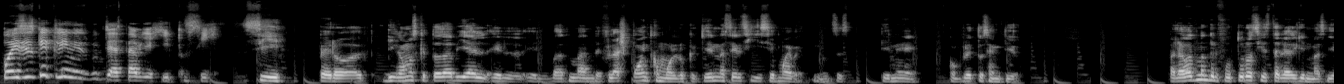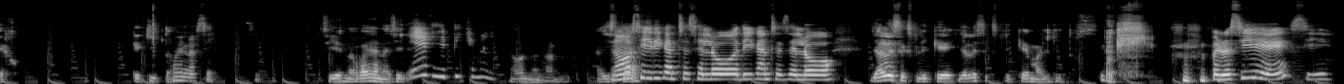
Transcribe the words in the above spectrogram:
Pues es que Clint Eastwood ya está viejito, sí. sí. Pero digamos que todavía el, el- el Batman de Flashpoint, como lo que quieren hacer, sí se mueve. Entonces tiene completo sentido. Para Batman del futuro sí estaría alguien más viejo. Que Keaton. Bueno, sí. Sí. Sí, no vayan a decir, Eh, pinche madre. no, no, no. no. Ahí No, está. sí, díganseselo, díganseselo. Ya les expliqué, ya les expliqué, malditos. Pero sí, ¿eh? Sí.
